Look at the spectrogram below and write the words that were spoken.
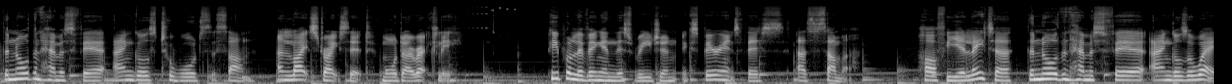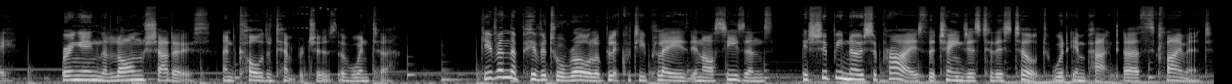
the northern hemisphere angles towards the sun, and light strikes it more directly. People living in this region experience this as summer. Half a year later, the northern hemisphere angles away, bringing the long shadows and colder temperatures of winter. Given the pivotal role obliquity plays in our seasons, it should be no surprise that changes to this tilt would impact Earth's climate.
